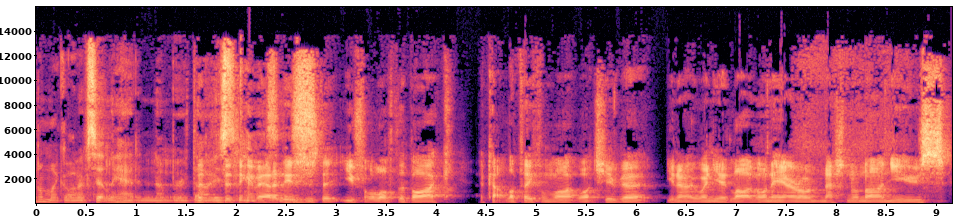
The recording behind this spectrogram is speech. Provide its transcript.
oh my God, I've certainly had a number of But those. the thing about it is, is that you fall off the bike. A couple of people might watch you, but you know when you're live on air on National Nine News,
